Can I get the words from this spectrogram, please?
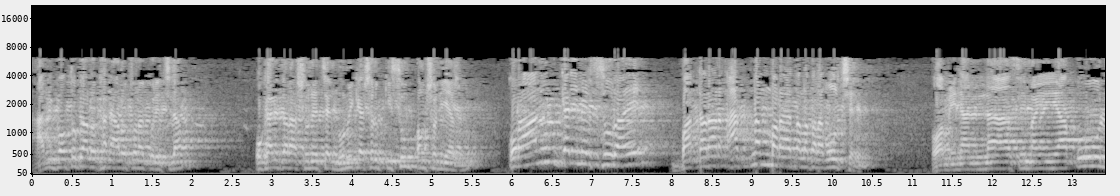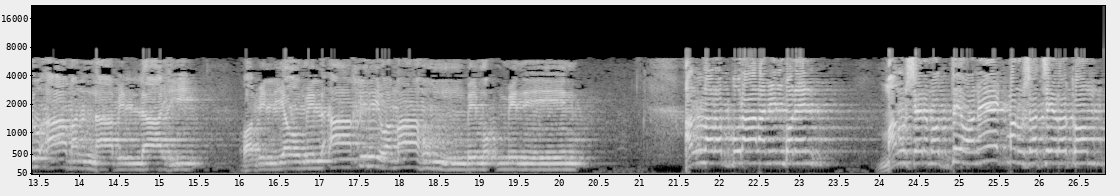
আমি গতকাল ওখানে আলোচনা করেছিলাম। ওখানে যারা শুনেছেন, ভূমিকা স্বরূপ কিছু অংশ নিয়ে আসব। কোরআনুল করিমের সুরায় বাকারার আট নম্বর আয়াত আল্লাহ তারা বলছেন ومن الناس من يقول آمنا بالله وباليوم الآخر وما هم بمؤمنين আল্লাহ রব্বুল আলমিন বলেন মানুষের মধ্যে অনেক মানুষ আছে এরকম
